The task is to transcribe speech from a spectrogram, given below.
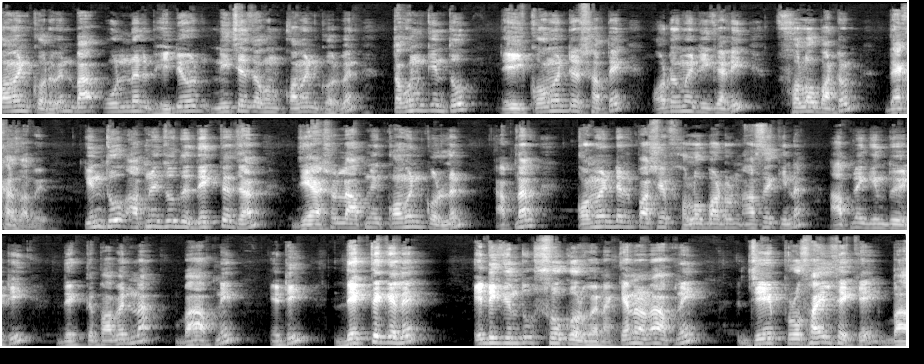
কমেন্ট করবেন বা অন্যের ভিডিওর নিচে যখন কমেন্ট করবেন, তখন কিন্তু এই কমেন্টের সাথে অটোমেটিক্যালি ফলো বাটন দেখা যাবে। কিন্তু আপনি যদি দেখতে চান যে আসলে আপনি কমেন্ট করলেন, আপনার কমেন্টের পাশে ফলো বাটন আছে কিনা, আপনি কিন্তু এটি দেখতে পাবেন না বা আপনি এটি দেখতে গেলে এটি কিন্তু শো করবে না। কেননা আপনি যে প্রোফাইল থেকে বা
